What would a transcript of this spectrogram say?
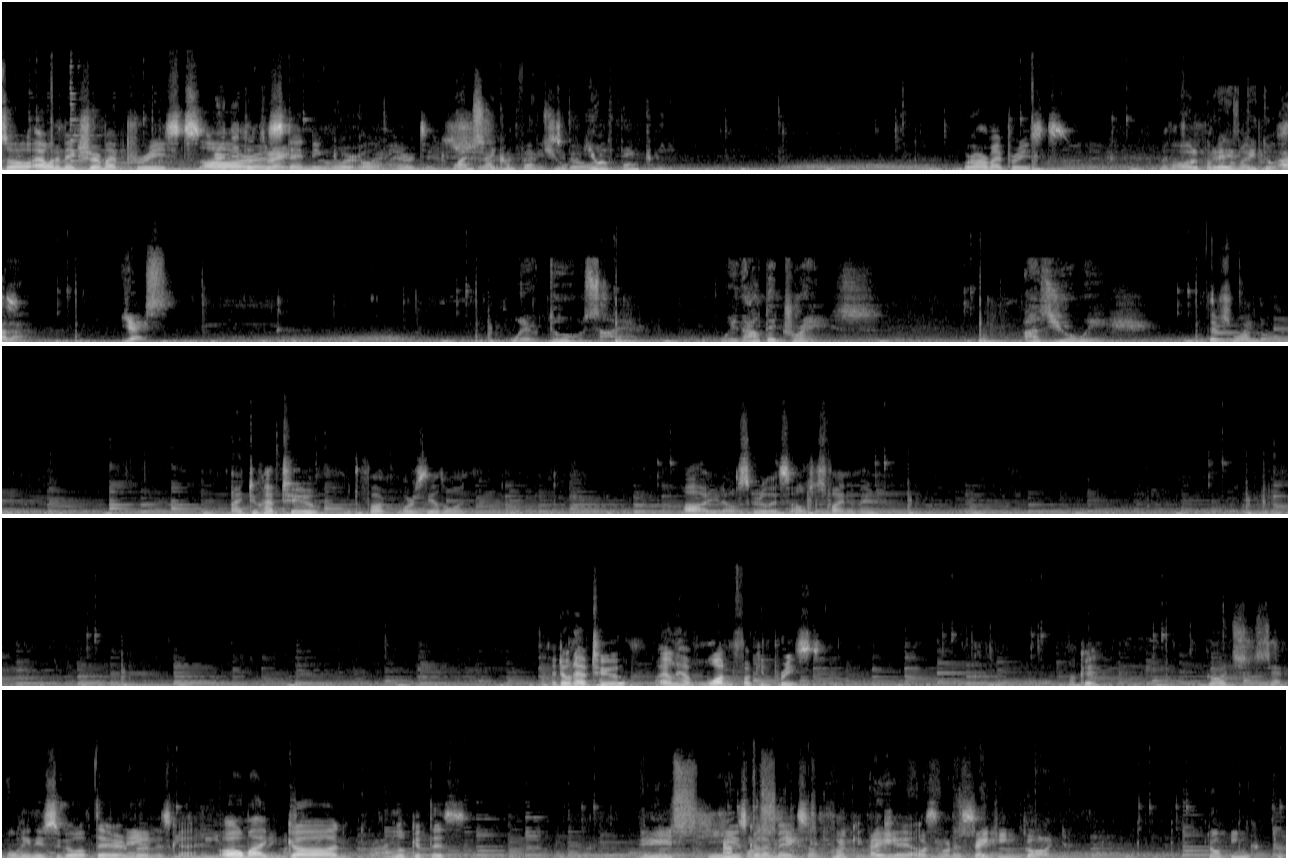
So I want to make sure my priests are to trade. standing where. Oh, heretic. Once Sure, I convert needs you, go away. you'll thank me. Where are my priests? Where the All fuck are praise my be to? Allah. Yes. Where to, sire? Without a trace. As you wish. There's one. I do have two. What the fuck? Where's the other one? Ah, you know, screw this. I'll just find them here. I don't have two? I only have one fucking priest? Okay. God's. Well, he needs to go up there and burn this guy. Oh my god. Look at this. This He is gonna make some fucking pay chaos for in this city. God. Stopping to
